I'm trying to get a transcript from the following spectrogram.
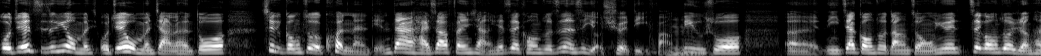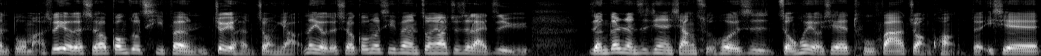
我觉得只是因为我们，我觉得我们讲了很多这个工作的困难点，当然还是要分享一些这个工作真的是有趣的地方，嗯例如说。呃，你在工作当中，因为这工作人很多嘛，所以有的时候工作气氛就也很重要。那有的时候工作气氛的重要，就是来自于人跟人之间的相处，或者是总会有些突发状况的一些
